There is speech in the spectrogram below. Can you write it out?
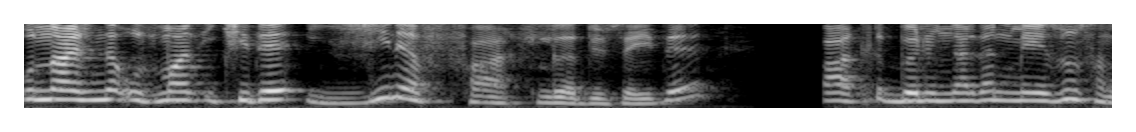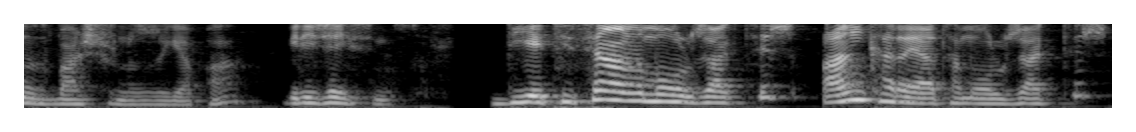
Bunun haricinde uzman 2'de yine farklı düzeyde farklı bölümlerden mezunsanız başvurunuzu yapabileceksiniz. Diyetisyen alımı olacaktır. Ankara'ya atama olacaktır.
